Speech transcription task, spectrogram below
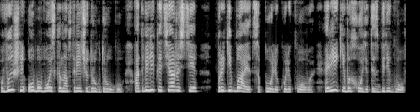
Вышли оба войска навстречу друг другу. От великой тяжести прогибается поле Куликова. Реки выходят из берегов.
